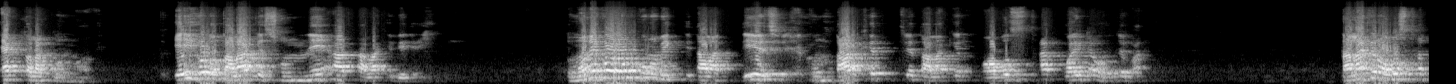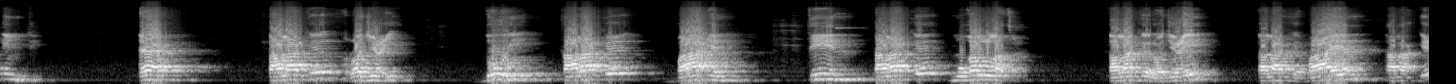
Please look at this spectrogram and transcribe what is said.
এক তালাক গণ্য হবে। এই হলো তালাকে শূন্যে আর তালাকে বেদেই। তো মনে করুন কোন ব্যক্তি তালাক দিয়েছে, এখন তার ক্ষেত্রে তালাকের অবস্থা কয়টা হতে পারে? তালাকের অবস্থা তিনটি। এক, তালাকে রজাই দুই, তালাকে বায়েন তিন, তালাকে মুগাল্লাজা। তালাকে রজাই তালাকে বায়েন তালাকে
